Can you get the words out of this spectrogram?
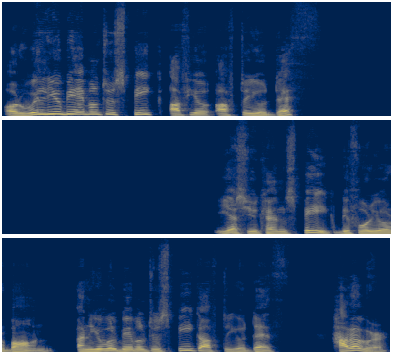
Or will you be able to speak after your death? Yes, you can speak before you are born, and you will be able to speak after your death. However,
